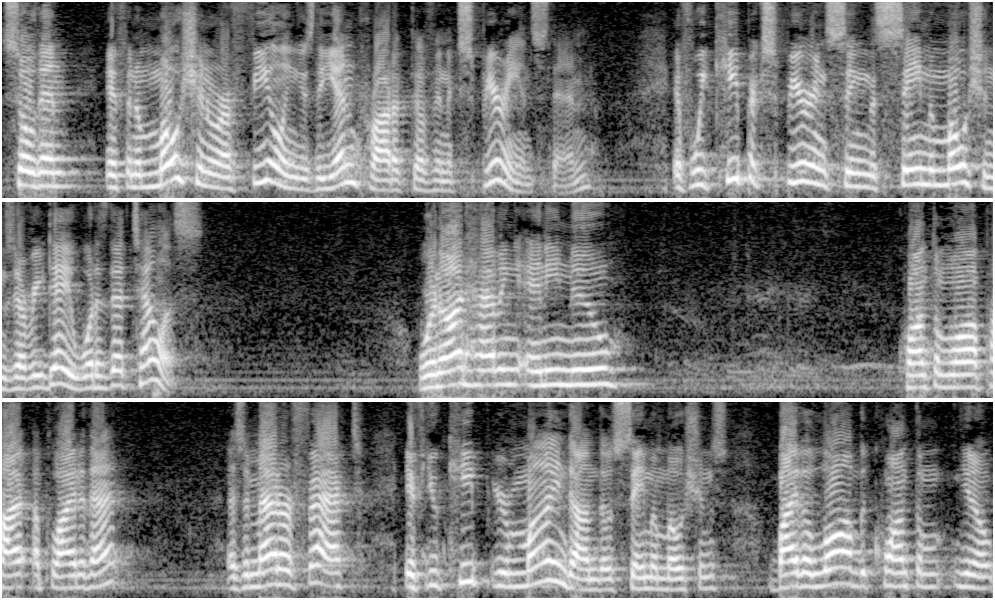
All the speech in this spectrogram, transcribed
So then, if an emotion or a feeling is the end product of an experience, then, if we keep experiencing the same emotions every day, what does that tell us? We're not having any new quantum law apply, apply to that? As a matter of fact, if you keep your mind on those same emotions, by the law of the quantum, you know,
